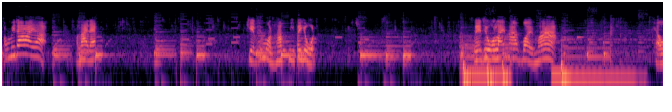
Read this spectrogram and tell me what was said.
เอาไม่ได้อะเอาได้แล้ว เก็บให้หมดครับ มีประโยชน์ เมเทโอไลท์มาบ่อยมาก แถว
